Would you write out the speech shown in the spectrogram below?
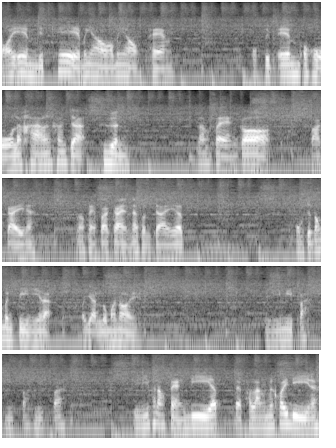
ร้อยเอ็มยัดเคไม่เอาไม่เอาแพง 60M โอ้โห ราคาค่อนข้างจะเทือน รังแฝงก็ปลาไก่นะรังแฝงปลาไก่น่าสนใจครับคงจะต้องเป็นปีนี้แหละ ประหยัดลงมาหน่อย ปีนี้มีปะมีปะมีปะปีนี้พลังแฝงดีครับแต่พลังไม่ค่อยดีนะ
